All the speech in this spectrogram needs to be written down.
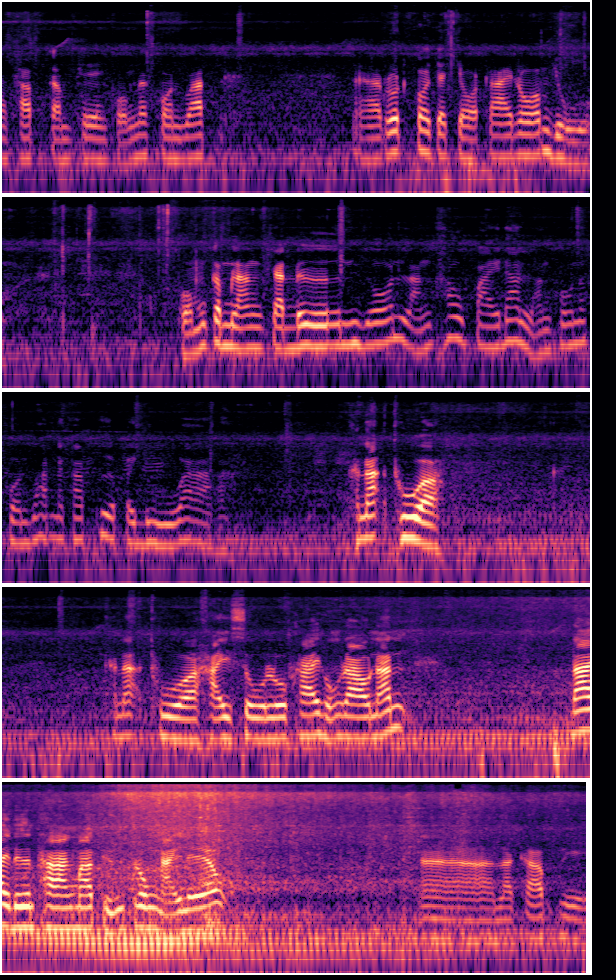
นะครับกำแพงของนครวัดนะฮะรถก็จะจอดรายล้อมอยู่ ผมกำลังจะเดินย้อนหลังเข้าไปด้านหลังของนครวัดนะครับ เพื่อไปดูว่าคณะทัวร์คณะทัวร์ไฮโซโลไพร์ของเรานั้น ได้เดินทางมาถึงตรงไหนแล้ว อ่านะครับนี่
